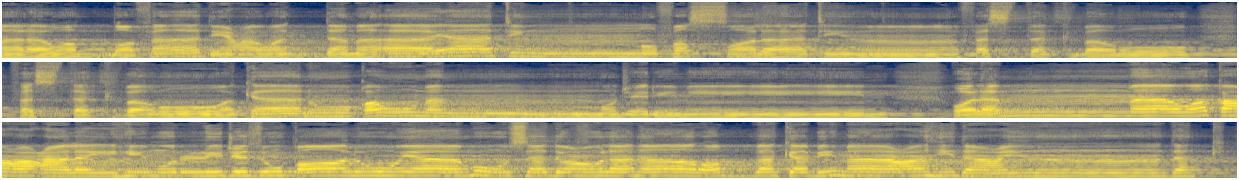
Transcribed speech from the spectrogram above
والقمل والضفادع والدم آيات مفصلات فاستكبروا فاستكبروا وكانوا قوما مجرمين. ولما وقع عليهم الرجز قالوا يا موسى ادع لنا ربك بما عهد عندك.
